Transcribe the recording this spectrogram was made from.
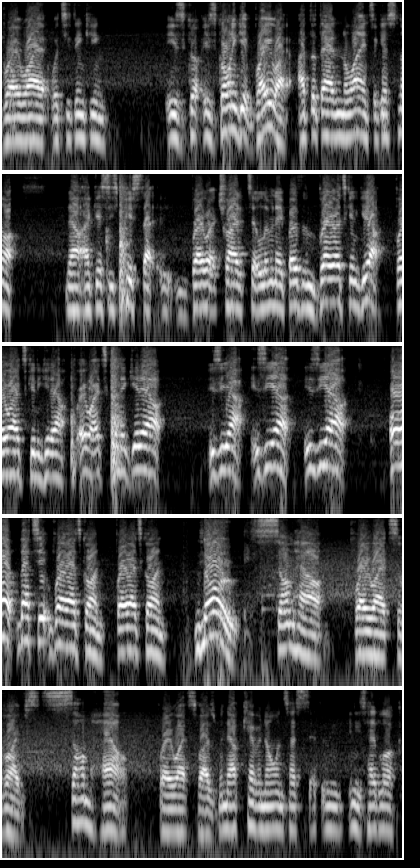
Bray Wyatt, what's he thinking? He's, go he's going to get Bray Wyatt. I thought they had an alliance. I guess not. Now, I guess he's pissed that Bray Wyatt tried to eliminate both of them. Bray Wyatt's going to get out. Bray Wyatt's going to get out. Bray Wyatt's going to get out. Is he out? Is he out? Is he out? Oh, that's it. Bray Wyatt's gone. Bray Wyatt's gone. No! Somehow, Bray Wyatt survives. Somehow, Bray Wyatt survives. But now Kevin Owens has Seth in, in his headlock.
